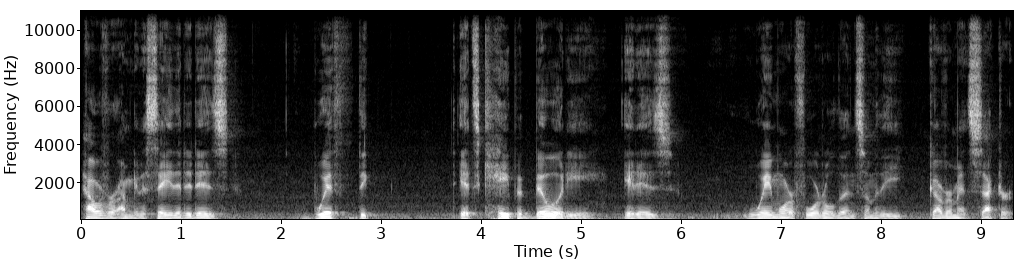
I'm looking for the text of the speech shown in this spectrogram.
however, I'm going to say that it is with the its capability, it is way more affordable than some of the government sector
